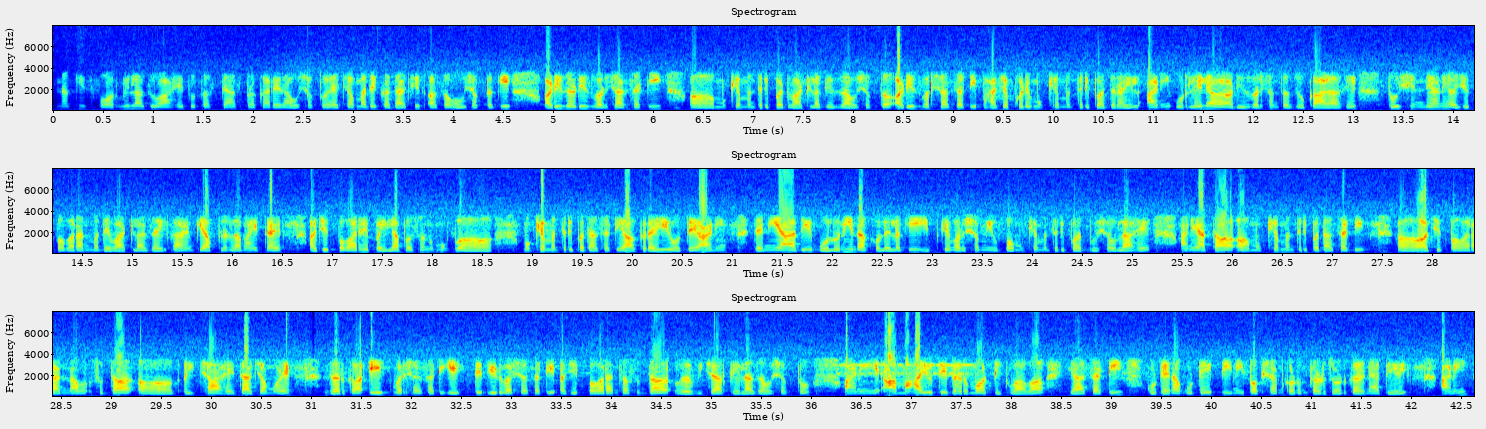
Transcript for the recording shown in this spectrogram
नक्कीच फॉर्म्युला जो आहे तो तस त्याच प्रकारे राहू शकतो. ह्याच्यामध्ये कदाचित असं होऊ शकतं की अडीच अडीच वर्षांसाठी मुख्यमंत्रीपद वाटलं की जाऊ शकतं. अडीच वर्षांसाठी भाजपकडे मुख्यमंत्रीपद राहील आणि उरलेल्या अडीच वर्षांचा जो काळ आहे तो शिंदे आणि अजित पवारांमध्ये वाटला जाईल. कारण की आपल्याला माहीत आहे अजित पवार हे पहिल्यापासून मुख- मुख्यमंत्रीपदासाठी आग्रही होते आणि त्यांनी याआधी बोलूनही दाखवलेलं की इतके वर्ष मी उपमुख्यमंत्रीपद भूषवलं आहे. आणि आता मुख्यमंत्रीपदासाठी अजित पवारांना सुद्धा इच्छा इच्छा आहे. त्याच्यामुळे जर का एक वर्षासाठी एक ते दीड वर्षासाठी अजित पवारांचा सुद्धा विचार केला जाऊ शकतो. आणि महायुती धर्म टिकवावा यासाठी कुठे ना कुठे तिन्ही पक्षांकडून तडजोड करण्यात येईल. आणि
